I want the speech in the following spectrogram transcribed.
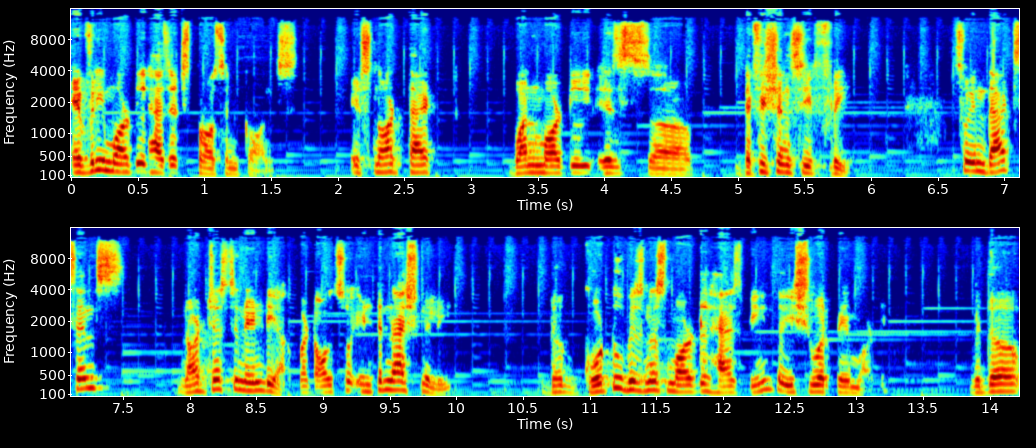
every model has its pros and cons. It's not that one model is uh, deficiency free. So, in that sense, not just in India, but also internationally, the go to business model has been the issuer pay model, with the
